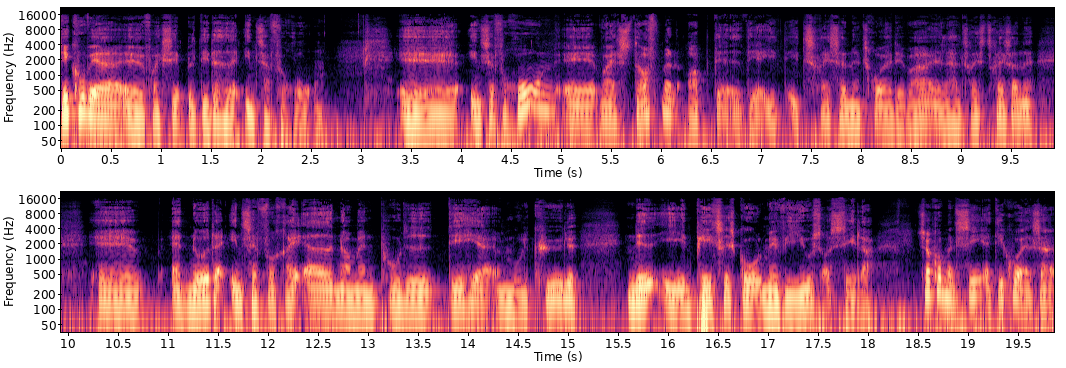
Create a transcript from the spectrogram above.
det kunne være øh, for eksempel det, der hedder interferon. Øh, interferon øh, var et stof, man opdagede der i, i 60'erne, tror jeg det var, eller 50-60'erne, øh, at noget, der interfererede, når man puttede det her molekyle ned i en petriskål med virus og celler. Så kunne man se, at de kunne altså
